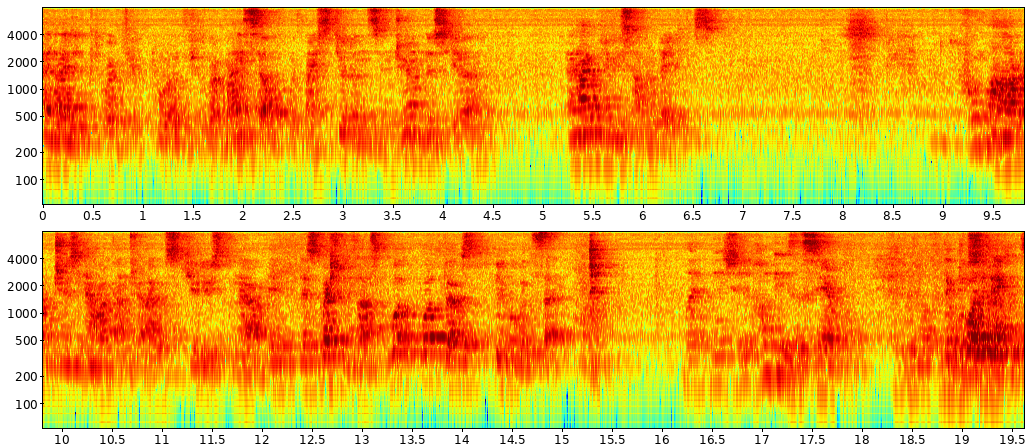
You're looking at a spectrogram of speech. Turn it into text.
and I did work myself with my students in June this year, and I will give you some ratings. Who are Jews in our country? I was curious to know. If this question is asked, what, what those people would say? How big is the sample? The qualitative,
